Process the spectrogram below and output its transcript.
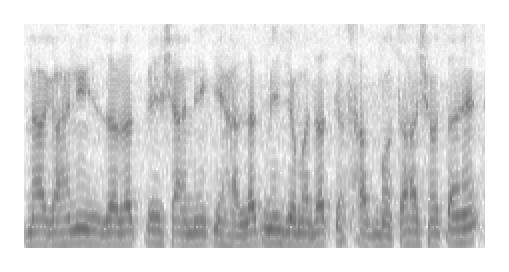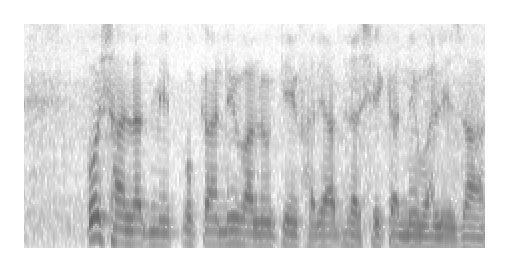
ناگہانی ضرورت پیش آنے کی حالت میں جو مدد کا ساتھ محتاج ہوتا ہے، اس حالت میں پکارنے والوں کی فریاد رسی کرنے والی ذات۔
